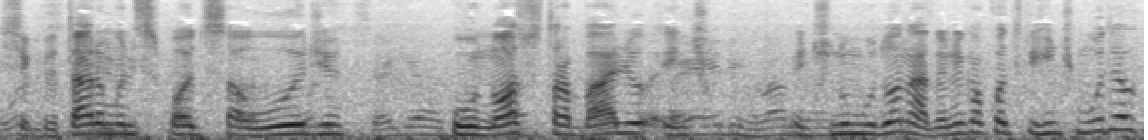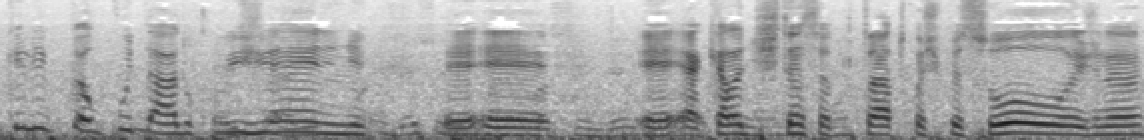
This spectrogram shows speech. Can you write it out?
o secretário municipal de saúde. O nosso trabalho, a gente, a gente não mudou nada. A única coisa que a gente muda é, aquele, é o cuidado com higiene, é, é, é aquela distância do trato com as pessoas, né?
